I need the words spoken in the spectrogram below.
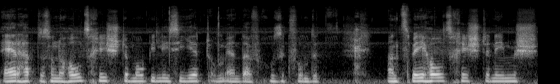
Er hat so eine Holzkiste mobilisiert und wir haben einfach herausgefunden, wenn du zwei Holzkisten nimmst,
